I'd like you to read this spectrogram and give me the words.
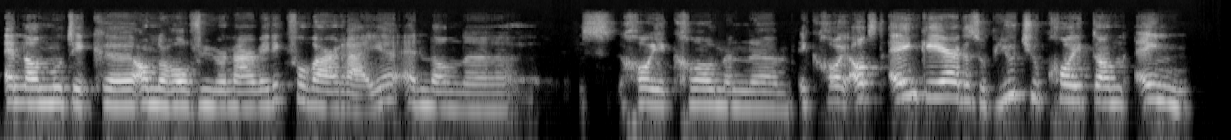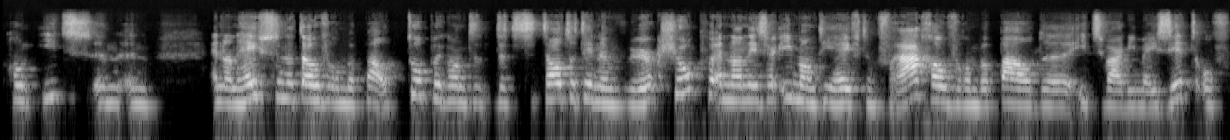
En dan moet ik uh, anderhalf uur naar weet ik veel waar rijden. En dan gooi ik gewoon een. ik gooi altijd één keer, dus op YouTube gooi ik dan één, gewoon iets, een, een en dan heeft ze het over een bepaald topic, want het zit altijd in een workshop. En dan is er iemand die heeft een vraag over een bepaalde iets waar die mee zit. Of,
